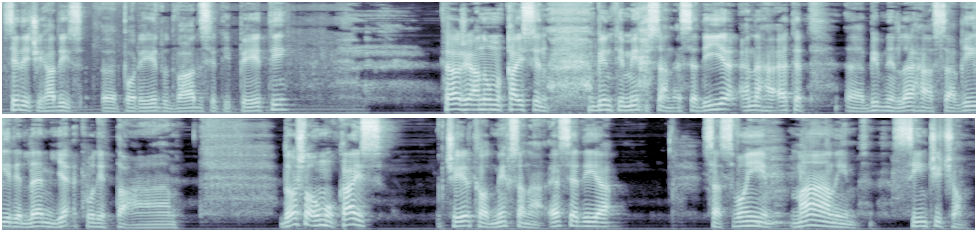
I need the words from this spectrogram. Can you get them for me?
Sljedeći hadis e, po redu 25. Kaže Anum Qajsin binti Mihsan Esadija enaha etet e, bibnin leha sagiri lem je'kuli ta'am. Došla Umu Qajs, čirka od Mihsana Esedija, sa svojim malim sinčićom,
